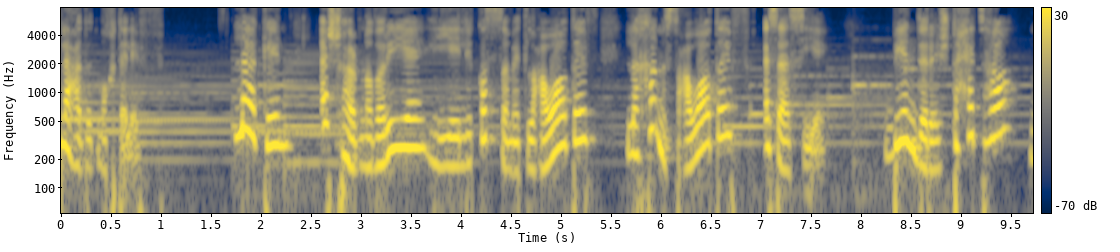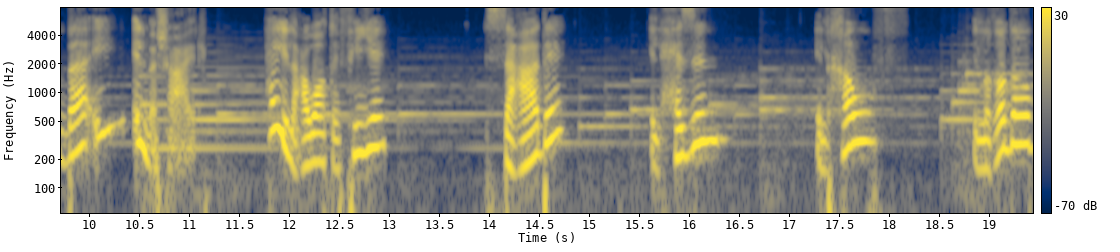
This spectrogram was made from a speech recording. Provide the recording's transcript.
لعدد مختلف. لكن أشهر نظرية هي اللي قسمت العواطف لخمس عواطف أساسية. بيندرج تحتها باقي المشاعر. هي العواطف هي السعادة الحزن الخوف الغضب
